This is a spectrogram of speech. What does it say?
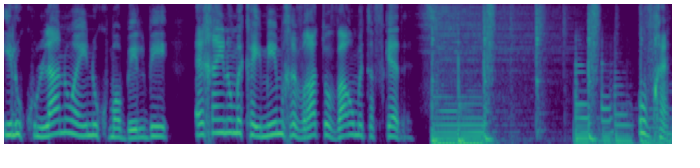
אילו כולנו היינו כמו בילבי, איך היינו מקיימים חברה טובה ומתפקדת? ובכן,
